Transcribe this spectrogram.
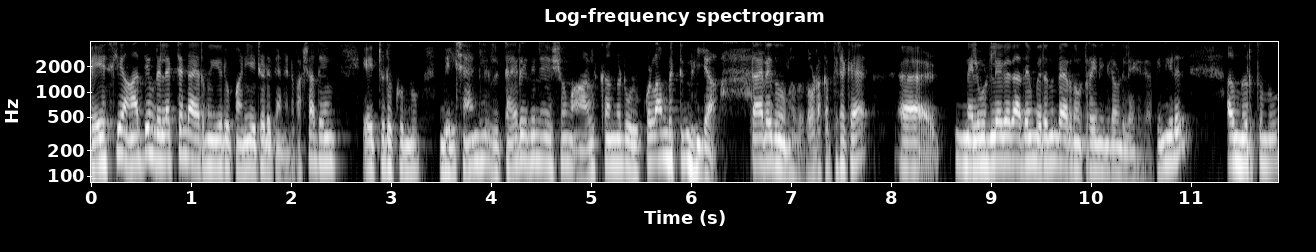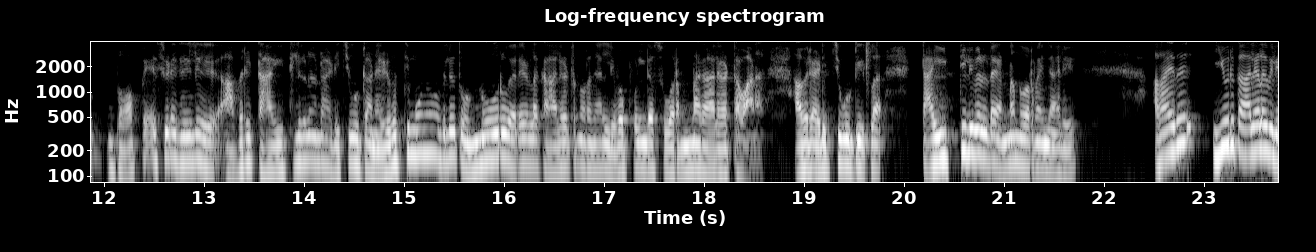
പേസ്ലി ആദ്യം റിലക്റ്റന്റ് ആയിരുന്നു ഈ ഒരു പണി ഏറ്റെടുക്കാനായിട്ട്. പക്ഷേ അദ്ദേഹം ഏറ്റെടുക്കുന്നു. ബിൽ ഷാങ്ക്ലി റിട്ടയർ ചെയ്തതിനു ശേഷം ആൾക്ക് അങ്ങോട്ട് ഉൾക്കൊള്ളാൻ പറ്റുന്നില്ല. റിട്ടയർ ചെയ്തു തോന്നുന്നത് തുടക്കത്തിലൊക്കെ മെൽവുഡിലേക്കൊക്കെ അദ്ദേഹം വരുന്നുണ്ടായിരുന്നു ട്രെയിനിങ് ഗ്രൗണ്ടിലേക്കൊക്കെ പിന്നീട് അത് നിർത്തുന്നു. ബോബ് പേസിയുടെ കീഴിൽ അവർ ടൈറ്റിലുകൾ കണ്ട് അടിച്ചു കൂട്ടാണ് എഴുപത്തിമൂന്ന് മുതൽ തൊണ്ണൂറ് വരെയുള്ള കാലഘട്ടം എന്ന് പറഞ്ഞാൽ ലിവർപൂളിന്റെ സുവർണ കാലഘട്ടമാണ്. അവർ അടിച്ചു കൂട്ടിയിട്ടുള്ള ടൈറ്റിലുകളുടെ എണ്ണം എന്ന് പറഞ്ഞു കഴിഞ്ഞാൽ അതായത് ഈ ഒരു കാലയളവിൽ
